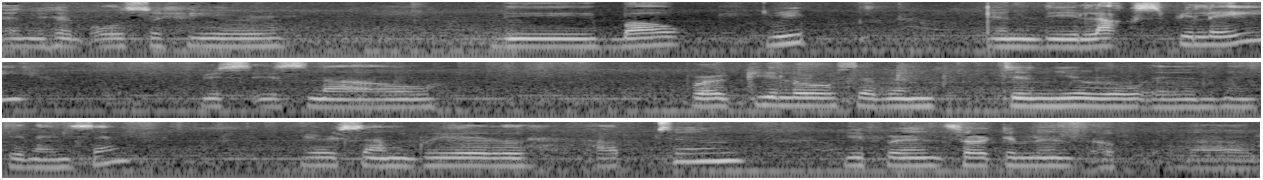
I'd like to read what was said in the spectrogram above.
And we have also here the bulk rib and the lax fillet which is now per kilo 17 euro and 99 cents. Here's some grill Hopton different assortment of um,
